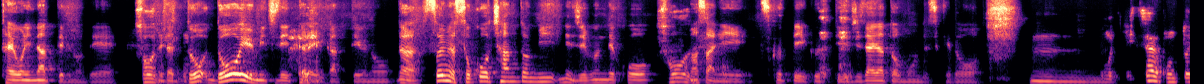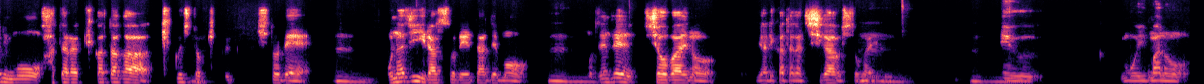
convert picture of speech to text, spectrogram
多様になってるので、そうですね。どどういう道で行ったらいいかっていうのを、だからそういう意味ではそこをちゃんとみ、ね、自分でこう、そうねまさに作っていくっていう時代だと思うんですけど、うん。もう実際本当にもう働き方が聞く人うん聞く人で、うん。同じイラストレーターでも、うん。もう全然商売のやり方が違う人がいるうん。っていう、もう今の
